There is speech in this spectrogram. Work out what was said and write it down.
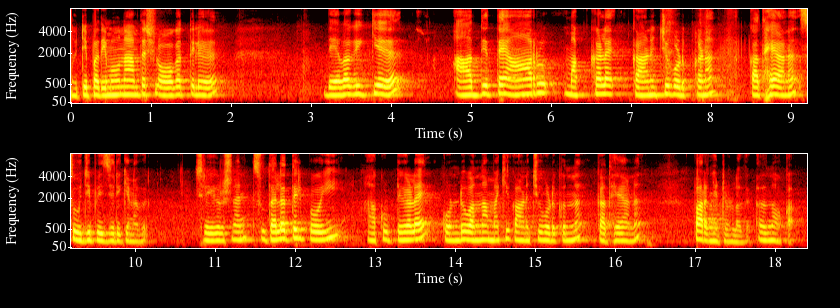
നൂറ്റി പതിമൂന്നാമത്തെ ശ്ലോകത്തിൽ ദേവകിക്ക് ആദ്യത്തെ ആറ് മക്കളെ കാണിച്ചു കൊടുക്കണ കഥയാണ് സൂചിപ്പിച്ചിരിക്കുന്നത്. ശ്രീകൃഷ്ണൻ സുതലത്തിൽ പോയി ആ കുട്ടികളെ കൊണ്ടുവന്ന അമ്മയ്ക്ക് കാണിച്ചു കൊടുക്കുന്ന കഥയാണ് പറഞ്ഞിട്ടുള്ളത്. അത് നോക്കാം.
